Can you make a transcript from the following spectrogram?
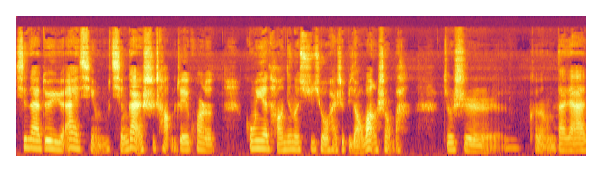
现在对于爱情情感市场的这一块儿的工业糖精的需求还是比较旺盛吧。就是可能大家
